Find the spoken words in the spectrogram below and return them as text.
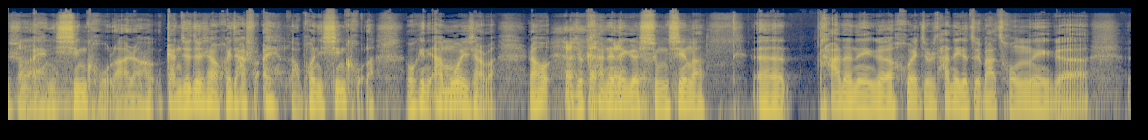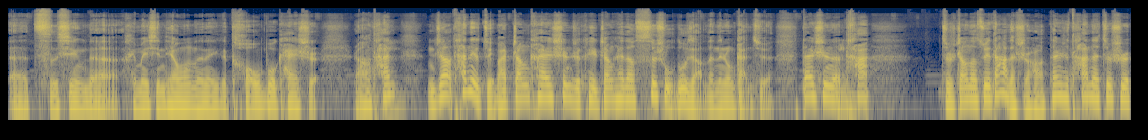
就说：“哎，你辛苦了。”然后感觉就像回家说：“哎，老婆你辛苦了，我给你按摩一下吧。”然后你就看着那个雄性啊，呃，他的那个喙，就是他那个嘴巴从那个呃雌性的黑莓信天翁的那个头部开始，然后他，你知道他那个嘴巴张开，甚至可以张开到四十五度角的那种感觉，但是呢，他。就是张到最大的时候，但是它呢，就是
